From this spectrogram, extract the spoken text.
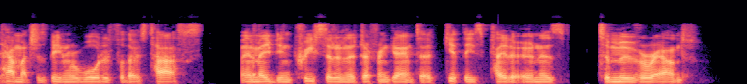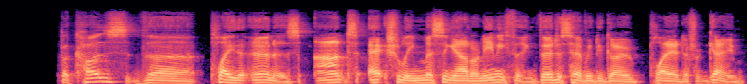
how much is being rewarded for those tasks and maybe increase it in a different game to get these play to earners to move around because the play to earners aren't actually missing out on anything, they're just having to go play a different game.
